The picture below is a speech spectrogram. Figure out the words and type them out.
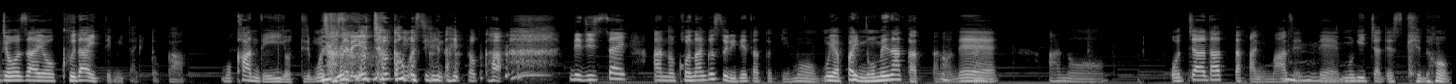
錠剤を砕いてみたりとか、もう噛んでいいよってもしかしたら言っちゃうかもしれないとか。で、実際、あの、粉薬出た時も、もうやっぱり飲めなかったので、あの、お茶だったかに混ぜて、うん麦茶ですけど、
